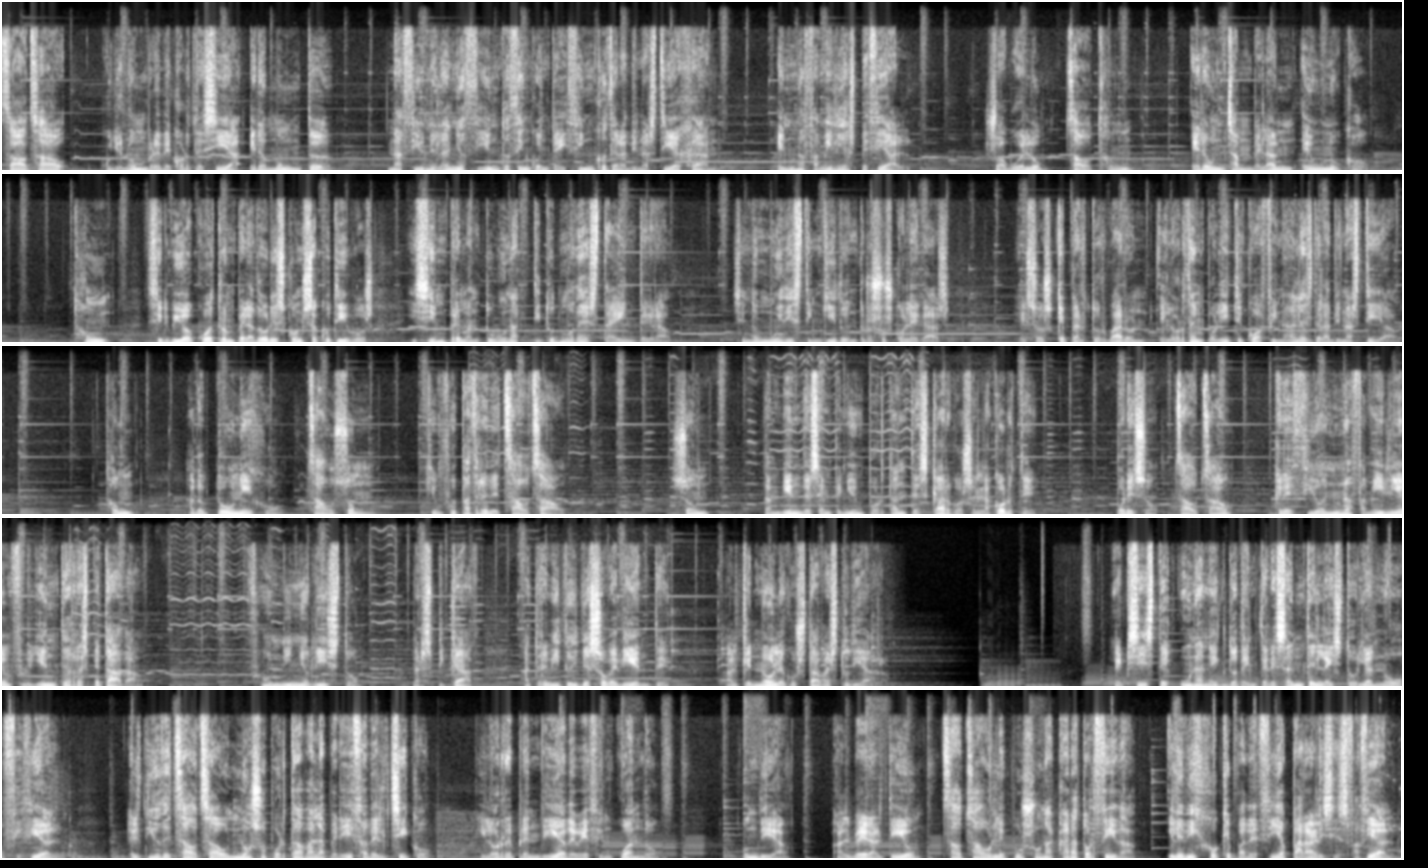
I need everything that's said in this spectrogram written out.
Cao Cao, cuyo nombre de cortesía era Meng Te, nació en el año 155 de la dinastía Han, en una familia especial. Su abuelo, Cao Tong, era un chambelán eunuco. Tong sirvió a cuatro emperadores consecutivos y siempre mantuvo una actitud modesta e íntegra, siendo muy distinguido entre sus colegas, esos que perturbaron el orden político a finales de la dinastía. Tong adoptó un hijo, Cao Song, quien fue padre de Cao Cao. Song también desempeñó importantes cargos en la corte. Por eso, Cao Cao creció en una familia influyente y respetada. Fue un niño listo, perspicaz, atrevido y desobediente, al que no le gustaba estudiar. Existe una anécdota interesante en la historia no oficial, el tío de Cao Cao no soportaba la pereza del chico y lo reprendía de vez en cuando. Un día, al ver al tío, Cao Cao le puso una cara torcida y le dijo que padecía parálisis facial.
